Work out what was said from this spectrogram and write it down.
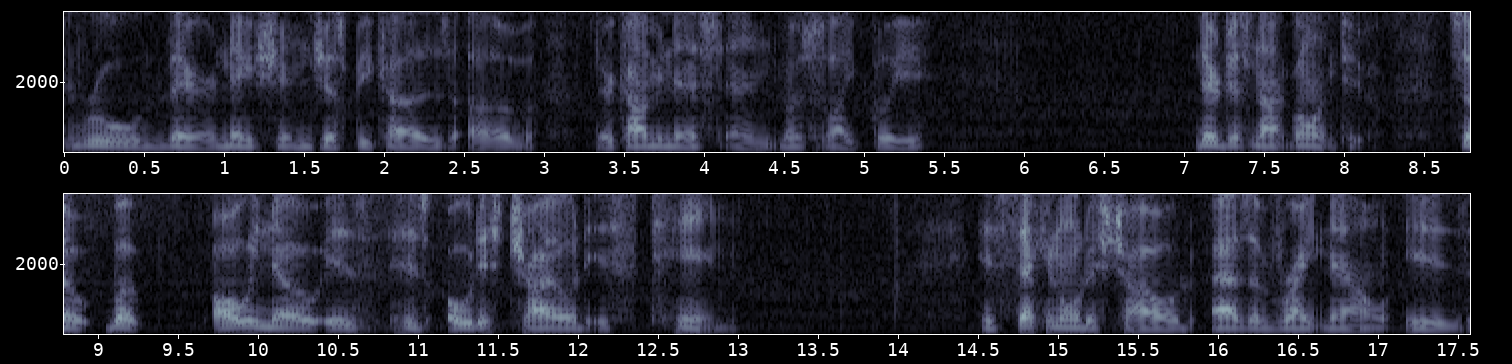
rule their nation just because of they're communists and most likely they're just not going to. So, but all we know is his oldest child is 10. His second oldest child, as of right now, is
